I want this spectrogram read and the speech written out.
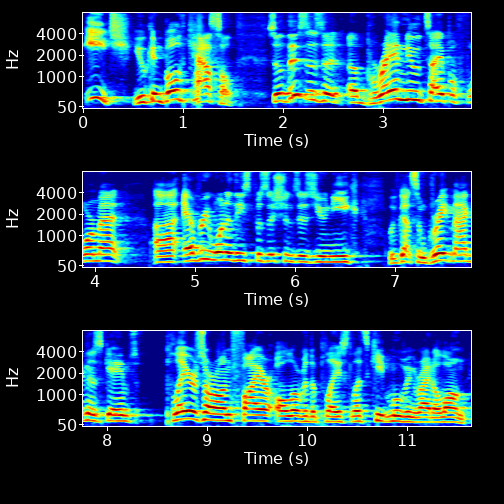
each. You can both castle. So this is a, a brand new type of format. Uh, every one of these positions is unique. We've got some great Magnus games. Players are on fire all over the place. Let's keep moving right along.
